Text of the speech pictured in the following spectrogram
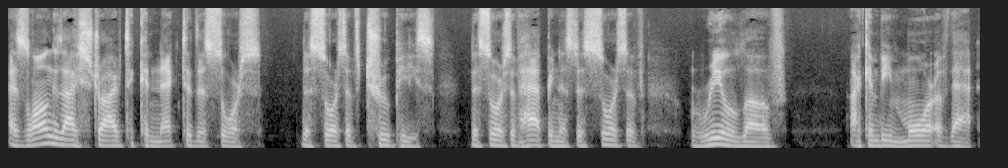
as long as I strive to connect to the source, the source of true peace, the source of happiness, the source of real love, I can be more of that.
